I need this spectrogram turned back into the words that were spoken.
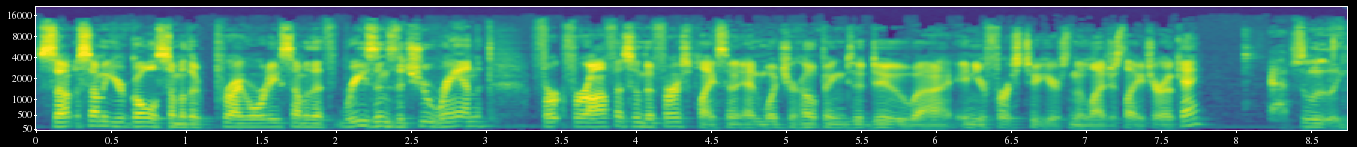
some, some of your goals, some of the priorities, some of the th- reasons that you ran for, for office in the first place, and, and what you're hoping to do uh, in your first two years in the legislature, okay? Absolutely.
